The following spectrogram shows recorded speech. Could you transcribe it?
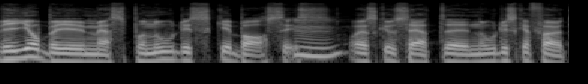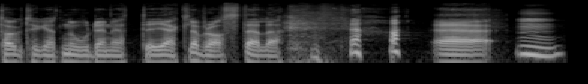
Vi jobbar ju mest på nordisk basis Mm. och jag skulle säga att eh, nordiska företag tycker att Norden är ett eh, jäkla bra ställe. eh, Mm.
